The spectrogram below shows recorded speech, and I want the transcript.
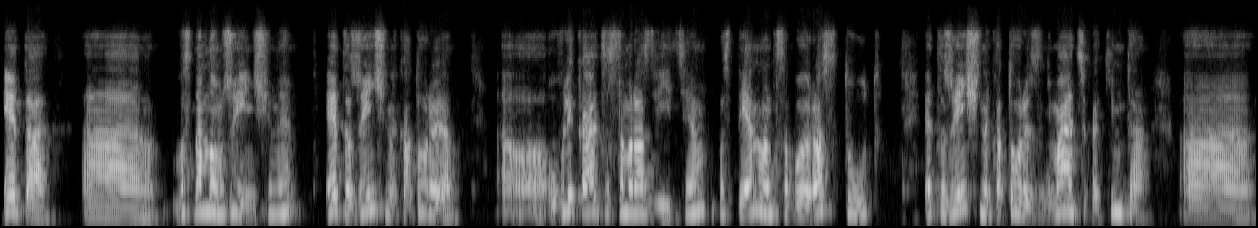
это э, в основном женщины, это женщины, которые э, увлекаются саморазвитием, постоянно над собой растут, это женщины, которые занимаются каким-то а,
